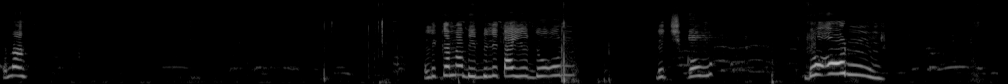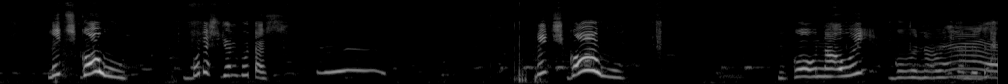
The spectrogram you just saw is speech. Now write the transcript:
Ito. Halika na, bibili tayo doon. Let's go. Doon. Let's go. Butas dyan, butas. Let's go. Go na, uy. Go na, uy. Nalala.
